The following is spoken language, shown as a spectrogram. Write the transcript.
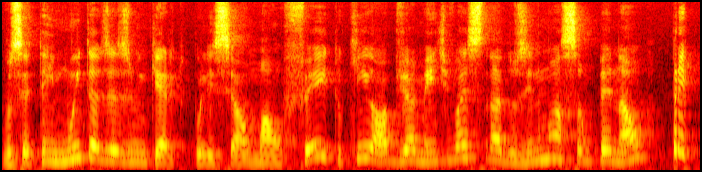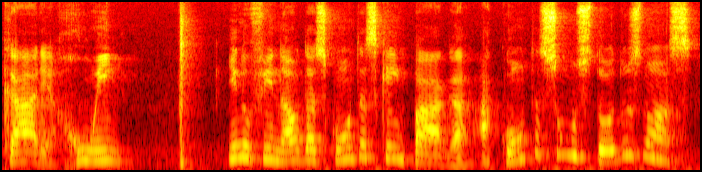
Você tem muitas vezes um inquérito policial mal feito que, obviamente, vai se traduzir numa ação penal precária, ruim. E no final das contas, quem paga a conta somos todos nós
